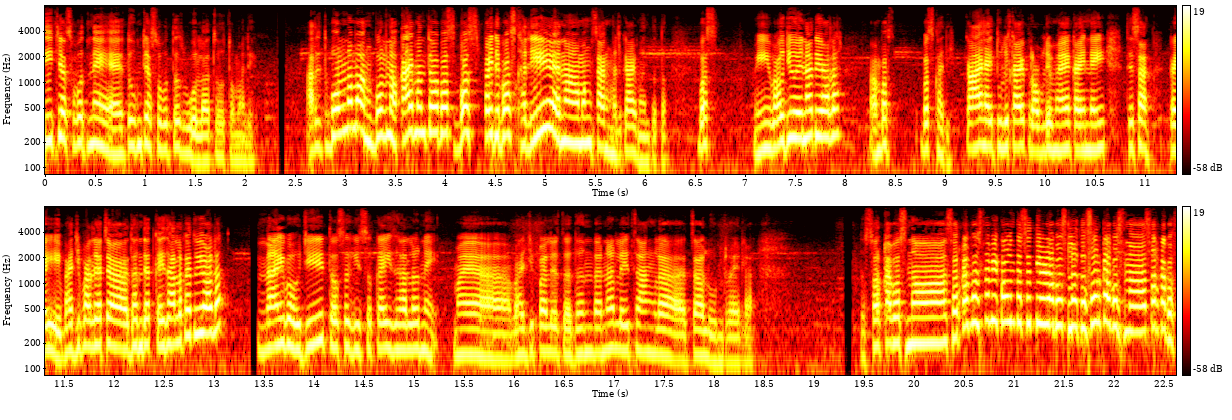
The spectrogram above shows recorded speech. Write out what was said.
तिच्यासोबत नाही आहे. तुमच्यासोबतच बोलायचं होतं मला. अरे तू बोल ना मग बोल ना. काय म्हणतो? बस बस. पहिले बस खाली ये ना. मग सांग म्हणजे काय म्हणतो बस. मी भाऊजी होय ना बस बस खाली. काय आहे तुला? काय प्रॉब्लेम आहे? काही नाही? ते सांग. काही भाजीपाल्याच्या धंद्यात काही झालं का तुझ्याला नाही भाऊजी तसं गिसं काही झालं नाही. माझ्या भाजीपाल्याचा धंदा ना लई चांगला चालून राहिला. सरका बस ना. सरका बस ना. मी काऊन तसं तेवढा बसला? तर सरका बस ना. सरका बस.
